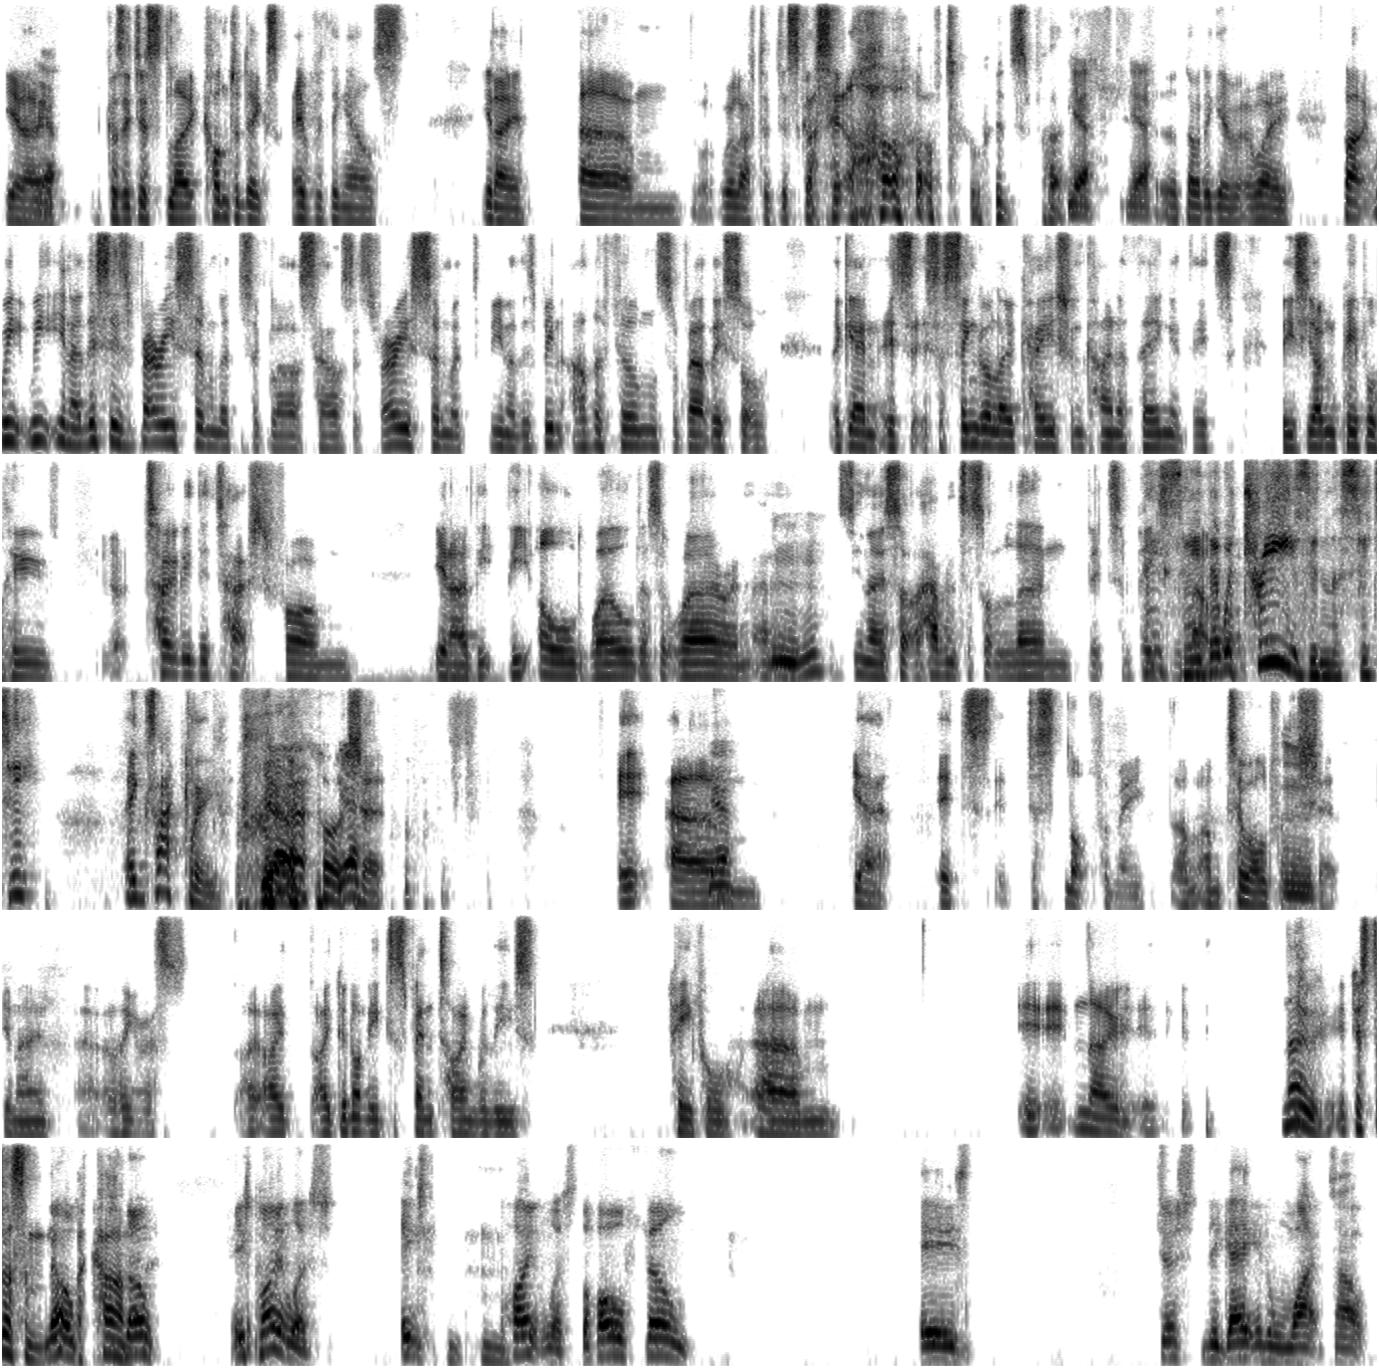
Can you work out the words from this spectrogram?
You know, Yeah. because it just like contradicts everything else. You know, um, we'll have to discuss it afterwards, but yeah yeah I don't want to give it away. But we, we, you know, this is very similar to Glass House. It's very similar. To, you know, there's been other films about this sort of. Again, it's it's a single location kind of thing. It, it's these young people who totally detached from, you know, the the old world, as it were, and and hmm you know, sort of having to sort of learn bits and They pieces. say there were trees in the city. exactly. Yeah, Yeah, that sort yeah. shit. It, um, yeah, it's just not for me. I'm, I'm too old for this Mm. shit. You know, I think that's. I, I, I do not need to spend time with these people. Um, it, it, no, it, it, no, it just doesn't. no I can't. no it's pointless it's Mm. pointless the whole film is just negated and wiped out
